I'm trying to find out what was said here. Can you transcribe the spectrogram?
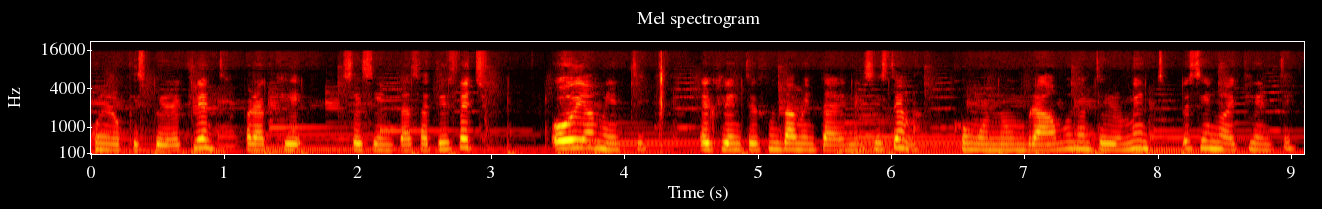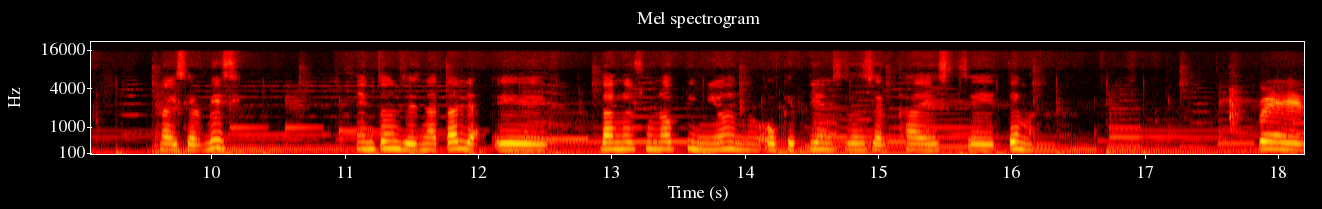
con lo que espera el cliente para que se sienta satisfecho. Obviamente, el cliente es fundamental en el sistema, como nombrábamos anteriormente, pues si no hay cliente, no hay servicio. Entonces, Natalia, eh, danos una opinión o qué piensas acerca de este tema. pues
